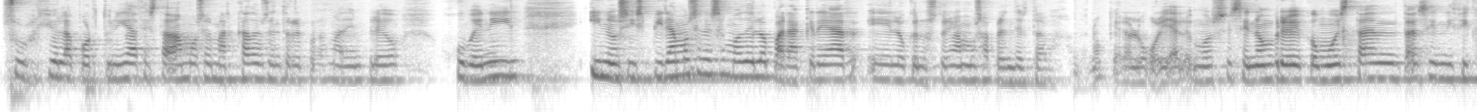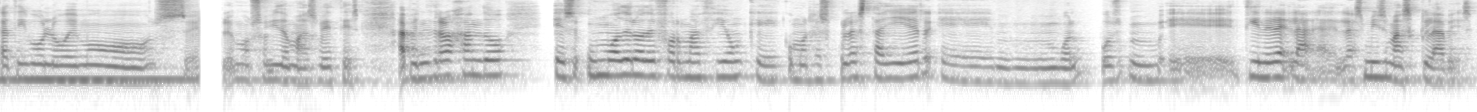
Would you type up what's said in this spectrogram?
surgió la oportunidad, estábamos enmarcados dentro del programa de empleo juvenil y nos inspiramos en ese modelo para crear eh, lo que nosotros llamamos aprender trabajando, ¿no? que ahora luego ya lo hemos, ese nombre como es tan, tan significativo lo hemos, eh, hemos oído más veces. Aprender trabajando es un modelo de formación que, como las escuelas taller, eh, bueno, pues, eh, tiene las mismas claves.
